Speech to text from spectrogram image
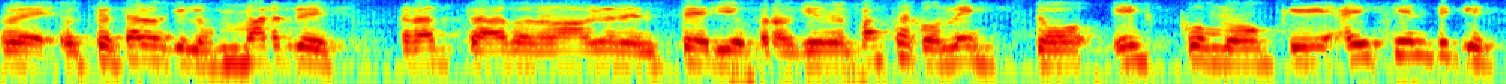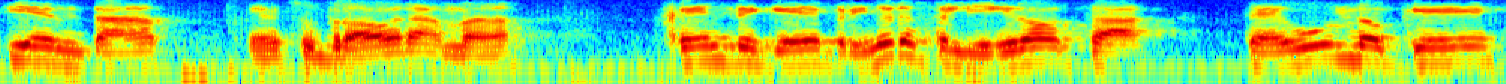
eh, usted sabe que los martes trato de no hablar en serio, pero lo que me pasa con esto es como que hay gente que sienta en su programa, gente que primero es peligrosa, segundo que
